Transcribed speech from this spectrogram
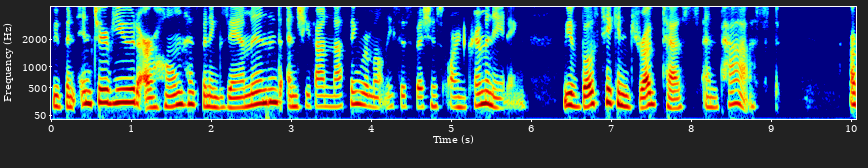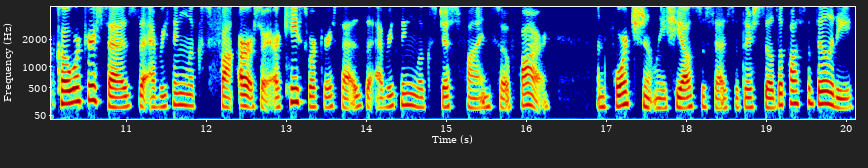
We've been interviewed, our home has been examined, and she found nothing remotely suspicious or incriminating. We have both taken drug tests and passed. Our coworker says that everything looks fine, or sorry, our caseworker says that everything looks just fine so far. Unfortunately, she also says that there's still the possibility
